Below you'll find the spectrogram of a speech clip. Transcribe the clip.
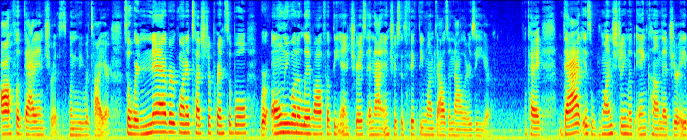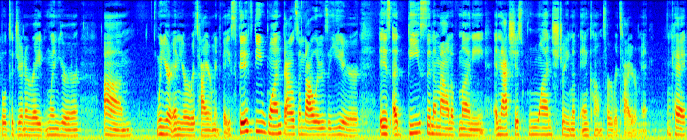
off of that interest when we retire. So we're never going to touch the principal. We're only going to live off of the interest and that interest is $51,000 a year. Okay? That is one stream of income that you're able to generate when you're um when you're in your retirement phase. $51,000 a year is a decent amount of money, and that's just one stream of income for retirement. Okay,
